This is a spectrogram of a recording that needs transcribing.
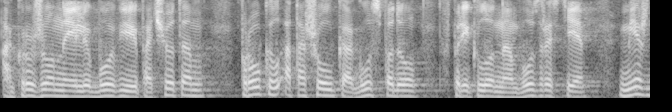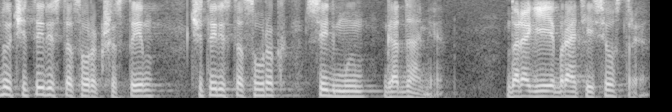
Окруженный любовью и почетом, Прокол отошел к Господу в преклонном возрасте между 446 и 447 годами. Дорогие братья и сестры,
